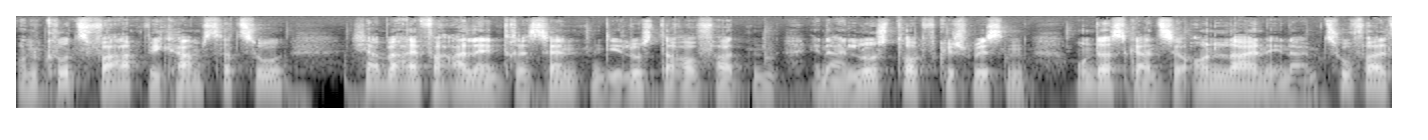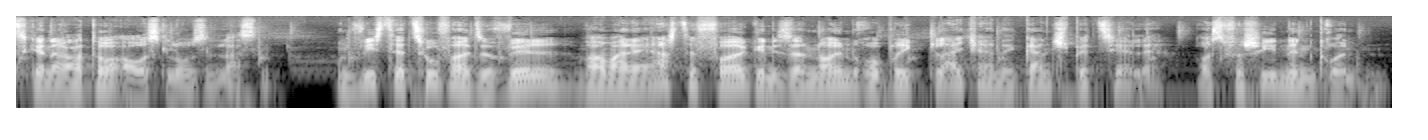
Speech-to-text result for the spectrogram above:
Und kurz vorab, wie kam es dazu? Ich habe einfach alle Interessenten, die Lust darauf hatten, in einen Lusttopf geschmissen und das Ganze online in einem Zufallsgenerator auslosen lassen. Und wie es der Zufall so will, war meine erste Folge in dieser neuen Rubrik gleich eine ganz spezielle, aus verschiedenen Gründen.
